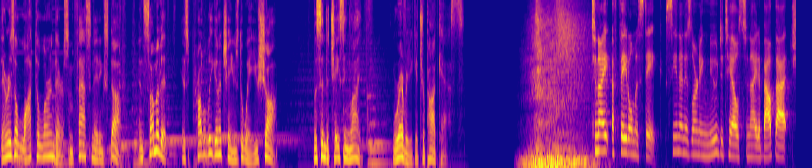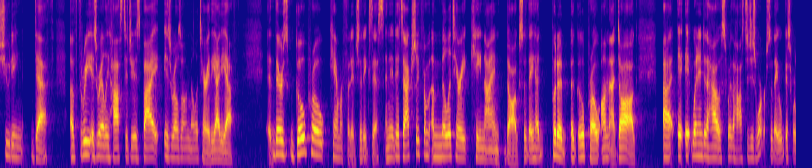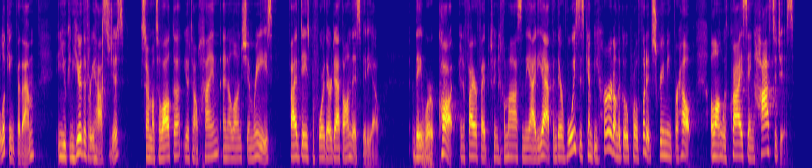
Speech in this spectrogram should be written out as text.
There is a lot to learn there, some fascinating stuff, and some of it is probably going to change the way you shop. Listen to Chasing Life, wherever you get your podcasts. Tonight, a fatal mistake. CNN is learning new details tonight about that shooting death of three Israeli hostages by Israel's own military, the IDF. There's GoPro camera footage that exists, and it's actually from a military canine dog. So they had put a, a GoPro on that dog. Uh, it, it, went into the house where the hostages were. So they, I guess, were looking for them. You can hear the three hostages, Samer Talalka, Yotam Chaim, and Alon Shamriz, five days before their death on this video they were caught in a firefight between Hamas and the IDF, and their voices can be heard on the GoPro footage screaming for help, along with cries saying hostages.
